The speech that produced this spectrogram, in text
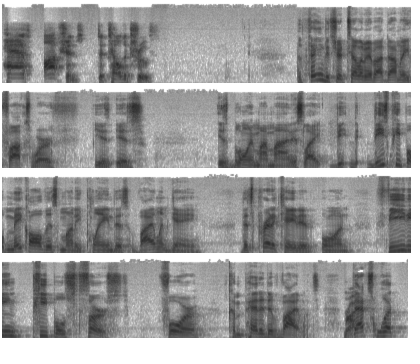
has options to tell the truth. The thing that you're telling me about Domonique Foxworth is is is blowing my mind. It's like the, the, these people make all this money playing this violent game that's predicated on feeding people's thirst for competitive violence. Right. That's what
